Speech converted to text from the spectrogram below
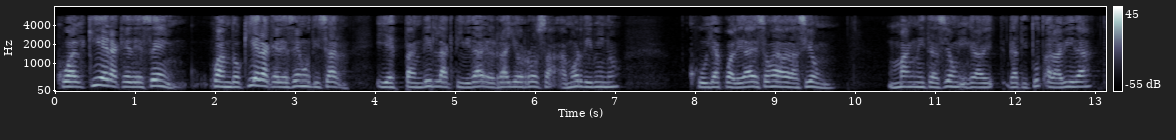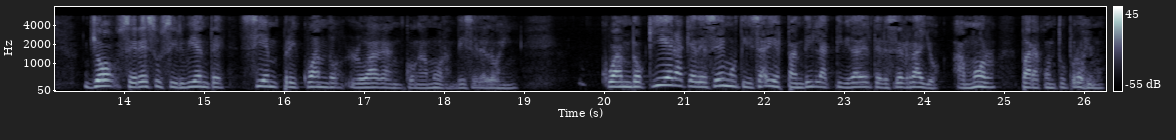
Cualquiera que deseen, cuando quiera que deseen utilizar y expandir la actividad del rayo rosa, amor divino, cuyas cualidades son adoración, magnetización y gratitud a la vida, yo seré su sirviente siempre y cuando lo hagan con amor, dice el Elohim. Cuando quiera que deseen utilizar y expandir la actividad del tercer rayo, amor para con tu prójimo.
